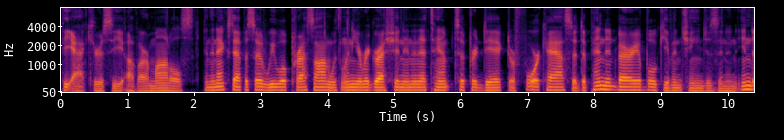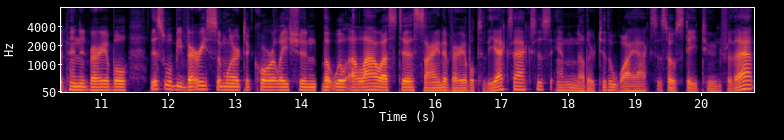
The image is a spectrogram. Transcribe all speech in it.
the accuracy of our models. In the next episode, we will press on with linear regression in an attempt to predict or forecast a dependent variable given changes in an independent variable. This will be very similar to correlation, but will allow us to assign a variable to the x-axis and another to the y-axis. So stay tuned for that.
